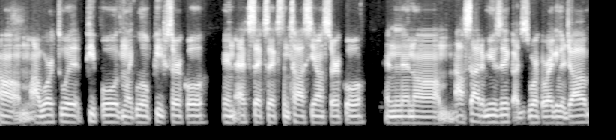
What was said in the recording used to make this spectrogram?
Um, I worked with people in like Lil Peep Circle and XXXTentacion Circle. And then um, outside of music, I just work a regular job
